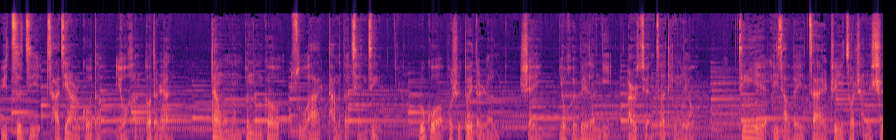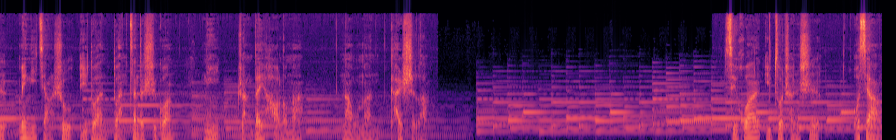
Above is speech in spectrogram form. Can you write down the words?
与自己擦肩而过的有很多的人，但我们不能够阻碍他们的前进。如果不是对的人，谁又会为了你而选择停留？今夜，李小薇在这一座城市为你讲述一段短暂的时光，你准备好了吗？那我们开始了。喜欢一座城市，我想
